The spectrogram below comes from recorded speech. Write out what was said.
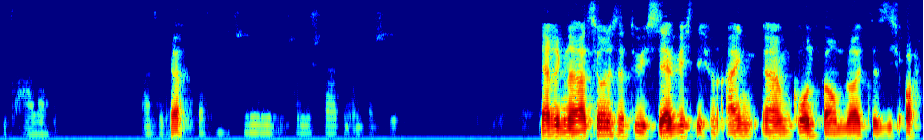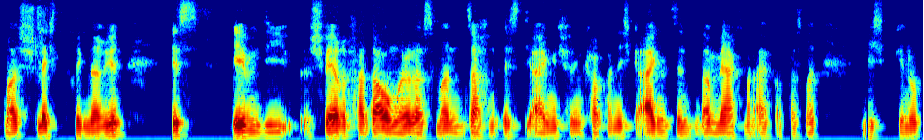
vitaler. Also das, ja. das ist schon, schon einen starken Unterschied. Ja, Regeneration ist natürlich sehr wichtig und ein ähm, Grund, warum Leute sich oftmals schlecht regenerieren, ist, eben die schwere Verdauung oder dass man Sachen isst, die eigentlich für den Körper nicht geeignet sind. Und da merkt man einfach, dass man nicht genug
